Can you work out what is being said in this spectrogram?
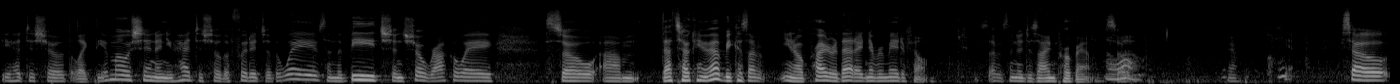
You had to show the, like the emotion, and you had to show the footage of the waves and the beach, and show Rockaway. So um, that's how it came about. Because I'm, you know, prior to that, I'd never made a film. So I was in a design program. Oh, so, wow. yeah. So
